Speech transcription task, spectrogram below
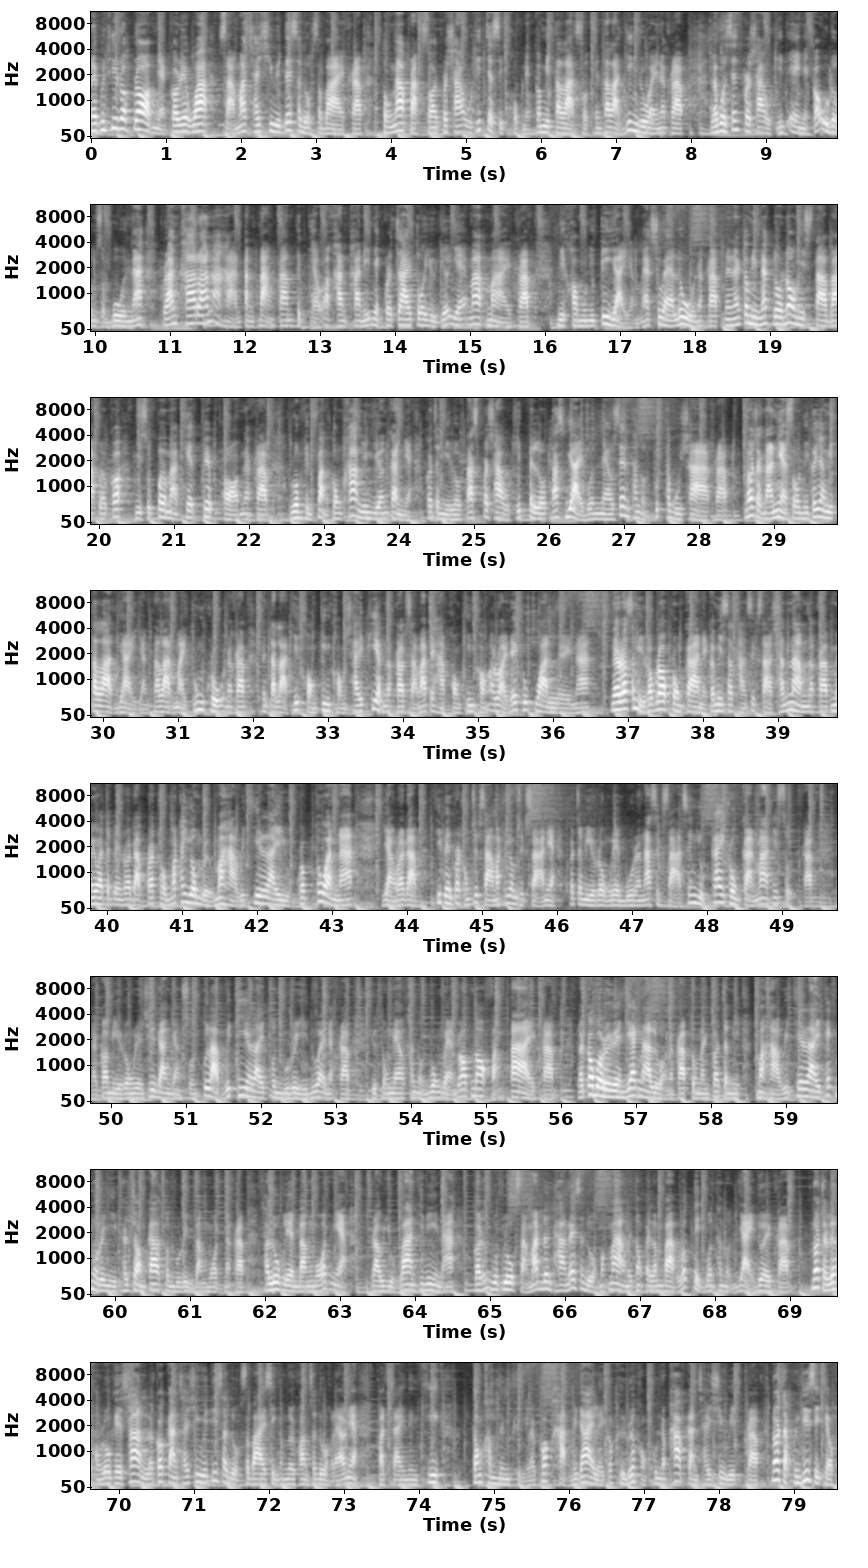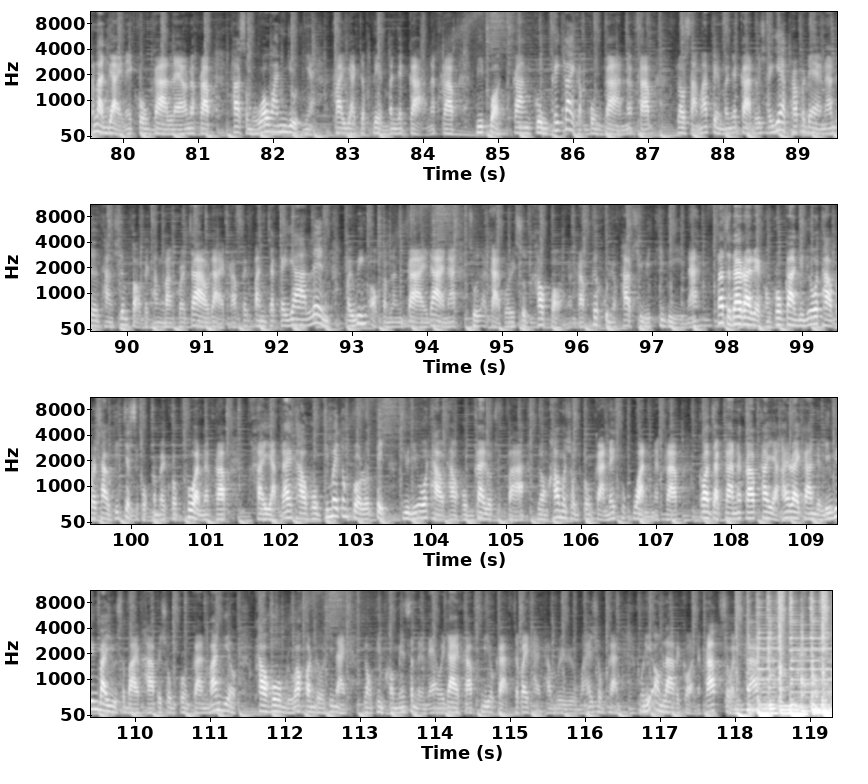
ในพื้นที่รอบๆเนี่ยก็เรียกว่าสามารถใช้ชีวิตได้สะดวกสบายครับ ตรงหน้าปากซอยประชาอุทิศ 76 เนี่ยก็มีตลาดสดเป็นตลาดยิ่งรวยนะครับ แล้วบนเส้นประชาอุทิศเองเนี่ยก็อุดมสมบูรณ์นะ ร้านค้าร้านอาหารต่างๆ ตามตึกแถวอาคารพาณิชย์เนี่ยกระจายตัวอยู่เยอะแยะมากมายครับ มีคอมมูนิตี้ใหญ่อย่าง Max Value นะครับ ในนั้นก็มี McDonald มี Starbucks แล้วก็มีซูเปอร์มาร์เก็ตเพียบพร้อมนะครับ รวมถึงฝั่งตรงข้ามเยื้องๆกันเนี่ยก็จะมีโลตัสประชาอุทิศเป็นโลตัสใหญ่บนแนวเส้นถนนพุทธบูชาครับ นอกจากนั้นเนี่ยโซนนี้ก็ยังมีตลาดใหญ่อย่างตลาดใหม่ทุ่งครุนะครับ เป็นตลาดที่ของกินของใช้เพียบนะครับ สามารถไปหาของกินของอร่อยได้ทุกวันเลยนะ ในรัศมีรอบๆ โครงการเนี่ยก็มีสถานศึกษาชั้นนำนะครับ ไม่ว่าจะเป็นระดับประถมมัธยมหรือมหาวิทยาลัยอยู่ครบถ้วนนะ อย่างระดับที่เป็นประถมศึกษามัธยมศึกษาเนี่ยก็จะมีโรงเรียนบูรณศึกษา ซึ่งอยู่ใกล้โครงการมากที่สุดครับ แล้วก็มีโรงเรียนชื่อดังอย่างสวนกุหลาบวิทยาลัยธนบุรีด้วยนะครับ อยู่ตรงแนวถนนวงแหวนรอบนอกฝั่งใต้ครับ แล้วก็บริเวณแยกนาหลวงนะครับ ตรงนั้นก็จะมีมหาวิทยาลัยเทคโนโลยีพระจอมเกล้าธนบุรีบางมดนะครับ ถ้าลูกเรียนบางมดเนี่ยเราอยู่บ้านที่นี่นะ ก็ลูกๆ สามารถเดินทางได้สะดวกมากๆ ไม่ต้องไปลำบากรถติดบนถนนใหญ่ด้วยครับ นอกจากเรื่องของโลเคชันแล้วก็การใช้ชีวิตที่สะดวกสบายสิ่งอำนวยความสะดวกแล้วเนี่ยปัจจัยหนึ่งที่ ต้องคำนึงถึงแล้วก็ขาดไม่ได้เลยก็คือเรื่องของคุณภาพการใช้ชีวิตครับ นอกจากพื้นที่สีเขียวขนาดใหญ่ในโครงการแล้วนะครับ ถ้าสมมุติว่าวันหยุดเนี่ยใครอยากจะเปลี่ยนบรรยากาศนะครับ มีปอดกลางกรุงใกล้ๆกับโครงการนะครับ เราสามารถเปลี่ยนบรรยากาศโดยใช้แยกพระประแดงนะเดินทางเชื่อมต่อไปทางบางกระเจ้าได้ครับ ไปปั่นจักรยานเล่น ไปวิ่งออกกำลังกายได้นะ สูดอากาศบริสุทธิ์เข้าปอดนะครับเพื่อคุณภาพชีวิตที่ดีนะ น่าจะได้รายละเอียดของโครงการยูนิโอทาวประชาอุทิศ76 กันไปครบถ้วนนะครับ ใครอยากได้ทาวน์โฮมที่ไม่ต้องกลัวรถติดยูนิโอทาวทาวน์โฮมกล้รถไฟฟ้า ลองเข้ามาชมโครงการได้ทุกวันนะครับ ก่อนจากการนะครับ ใครอยากให้รายการ The Living by อยู่สบายพาไปชมโครงการบ้านเดียวทาวน์โฮมหรือว่าคอนโดที่ไหน ลองพิมพ์คอมเมนต์เสนอแนะไว้ได้ครับ มีโอกาสจะไปถ่ายทำรีวิวมาให้ชมกัน วันนี้ออมลาไปก่อนนะครับ สวัสดีครับ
